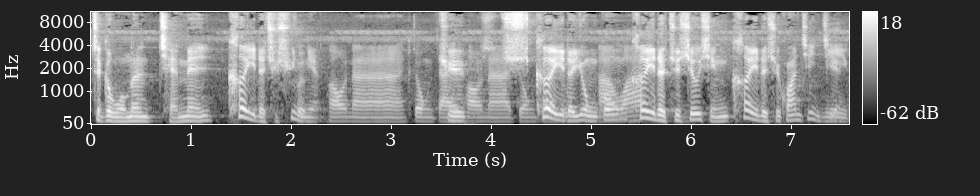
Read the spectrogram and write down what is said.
这个我们前面刻意的去训练，去刻意的用功，刻意的去修行，刻意的去观境界。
